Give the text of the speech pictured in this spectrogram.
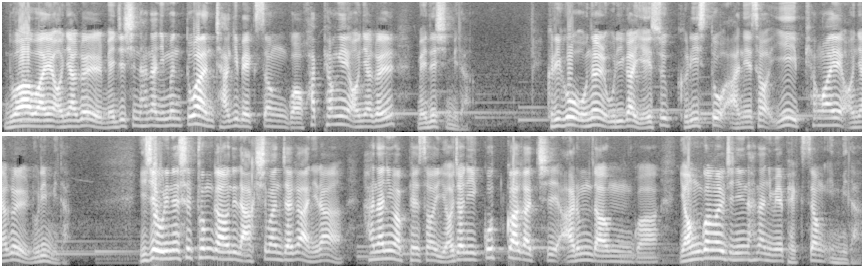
노아와의 언약을 맺으신 하나님은 또한 자기 백성과 화평의 언약을 맺으십니다. 그리고 오늘 우리가 예수 그리스도 안에서 이 평화의 언약을 누립니다. 이제 우리는 슬픔 가운데 낙심한 자가 아니라 하나님 앞에서 여전히 꽃과 같이 아름다움과 영광을 지닌 하나님의 백성입니다.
